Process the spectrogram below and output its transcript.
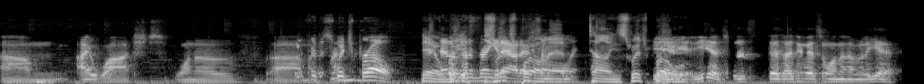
Um, I watched one of uh, Wait for the Switch Pro. Yeah, Nintendo's gonna bring it Switch out at Pro, some man. point. Telling you, Switch Pro. Yeah, yeah, yeah. So that's, that's, I think that's the one that I'm gonna get.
